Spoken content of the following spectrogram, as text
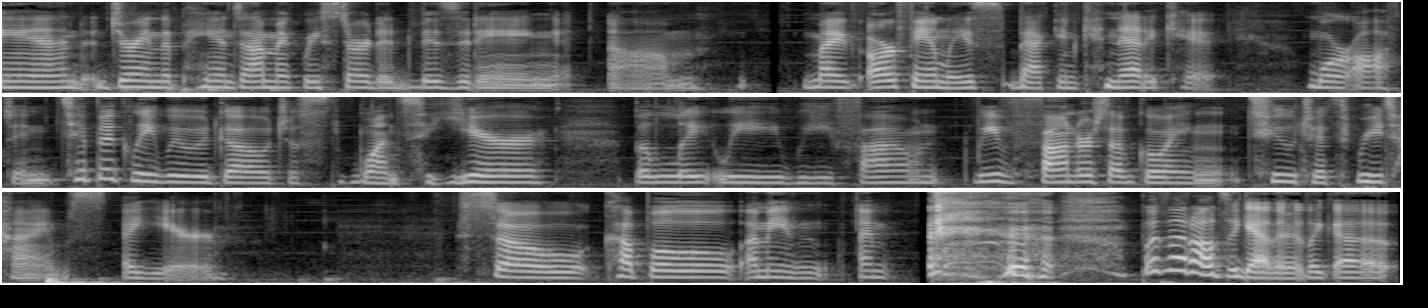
And during the pandemic, we started visiting um, my our families back in Connecticut more often. Typically, we would go just once a year, but lately we found we've found ourselves going two to three times a year. So, couple, I mean, I'm put that all together like a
